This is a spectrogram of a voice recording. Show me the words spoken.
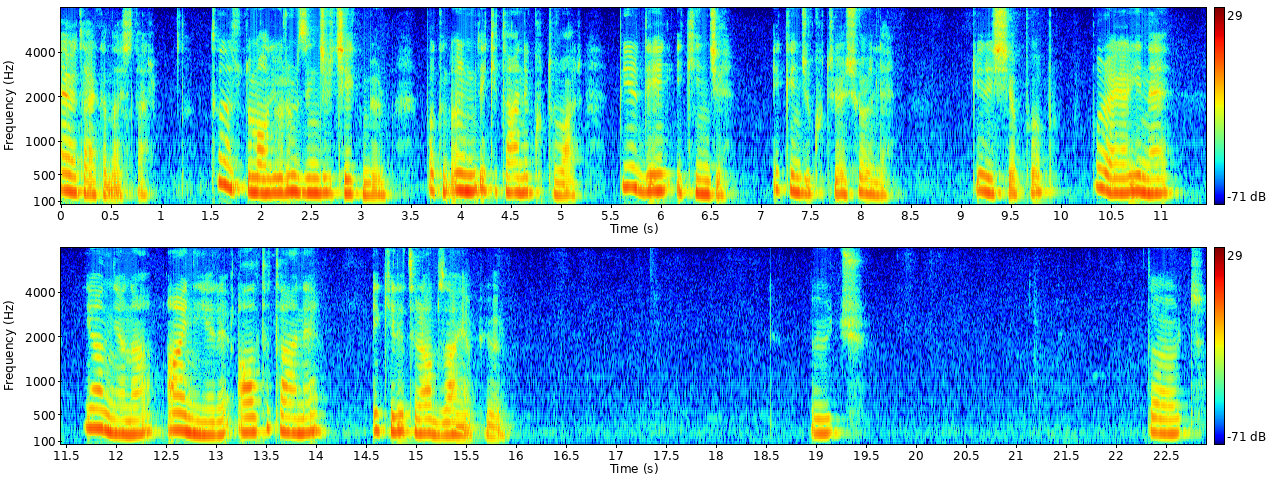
Evet arkadaşlar. Tığ üstüme alıyorum. Zincir çekmiyorum. Bakın önümde iki tane kutu var. Bir değil ikinci. İkinci kutuya şöyle giriş yapıp buraya yine yan yana aynı yere 6 tane ikili trabzan yapıyorum. 3 4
